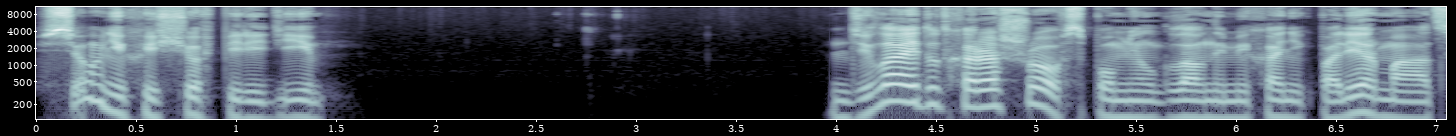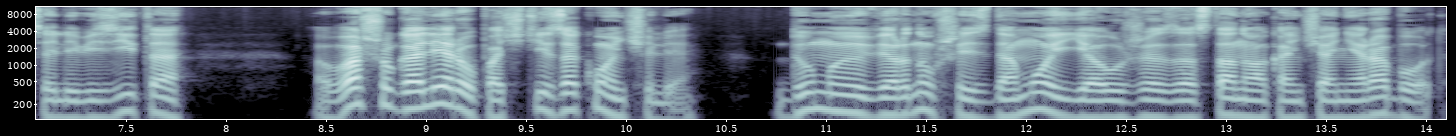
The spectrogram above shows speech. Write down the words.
Все у них еще впереди. «Дела идут хорошо», — вспомнил главный механик Палермо о цели визита. «Вашу галеру почти закончили. Думаю, вернувшись домой, я уже застану окончание работ».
